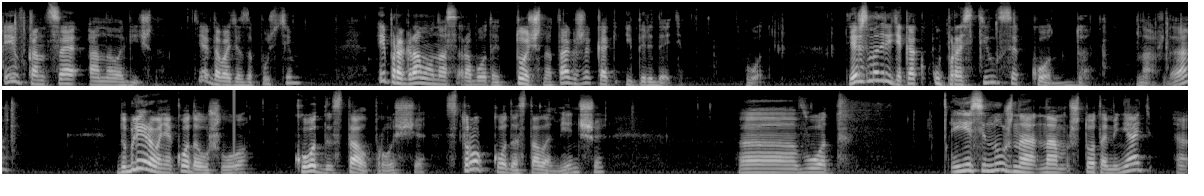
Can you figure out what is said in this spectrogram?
И в конце аналогично. Теперь давайте запустим. И программа у нас работает точно так же, как и перед этим. Вот. Теперь смотрите, как упростился код наш, да? Дублирование кода ушло, код стал проще, строк кода стало меньше. Э, вот. И если нужно нам что-то менять э,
